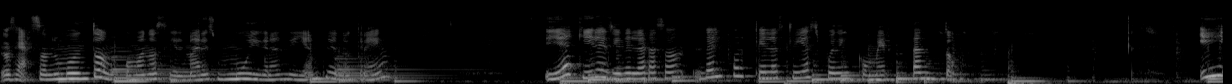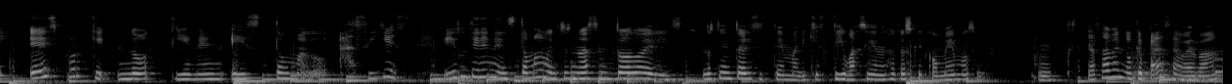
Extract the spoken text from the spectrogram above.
O sea, son un montón, como no si el mar es muy grande y amplio, ¿no creen? Y aquí les viene la razón del por qué las crías pueden comer tanto. Y es porque no tienen estómago. Así es. Ellos no tienen estómago, entonces no hacen todo el, no tienen todo el sistema digestivo así de nosotros que comemos. Y, pues ya saben lo que pasa, ¿verdad?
